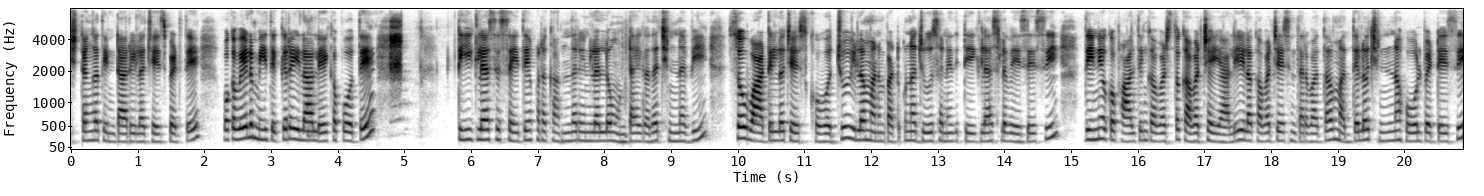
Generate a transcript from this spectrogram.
ఇష్టంగా తింటారు ఇలా చేసి పెడితే. ఒకవేళ మీ దగ్గర ఇలా లేకపోతే టీ గ్లాసెస్ అయితే మనకు అందరి ఇళ్ళల్లో ఉంటాయి కదా చిన్నవి. సో వాటిల్లో చేసుకోవచ్చు. ఇలా మనం పట్టుకున్న జ్యూస్ అనేది టీ గ్లాస్లో వేసేసి దీన్ని ఒక ఫాల్తిన్ కవర్స్తో కవర్ చేయాలి. ఇలా కవర్ చేసిన తర్వాత మధ్యలో చిన్న హోల్ పెట్టేసి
